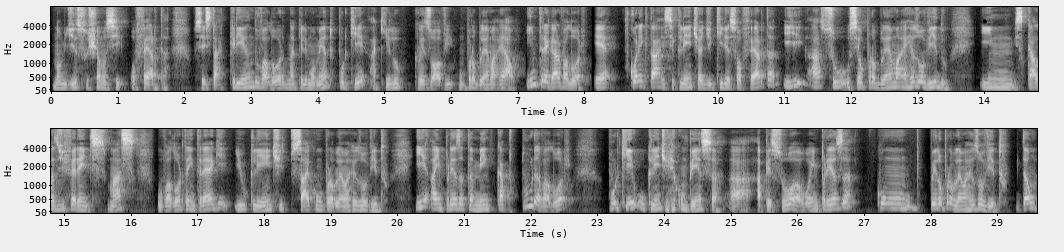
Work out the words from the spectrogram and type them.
O nome disso chama-se oferta. Você está criando valor naquele momento porque aquilo resolve um problema real. Entregar valor é conectar esse cliente adquire essa oferta e a o seu problema é resolvido em escalas diferentes, mas o valor está entregue e o cliente sai com o problema resolvido. E a empresa também captura valor porque o cliente recompensa a, a pessoa ou a empresa com, pelo problema resolvido. Então,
